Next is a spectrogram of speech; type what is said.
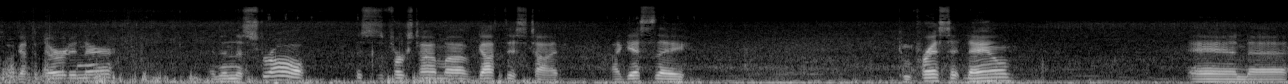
So I got the dirt in there. And then the straw, this is the first time I've got this type. I guess they compress it down and uh,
